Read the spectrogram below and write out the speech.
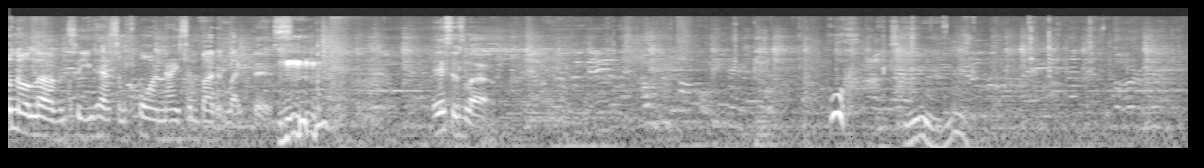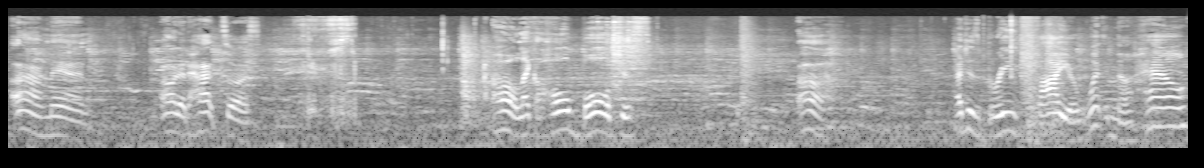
don't know love until you have some corn nice and buttered like this. this is love. Whew. Oh man. Oh, that hot sauce. Oh, like a whole bowl just. Oh. I just breathed fire. What in the hell?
